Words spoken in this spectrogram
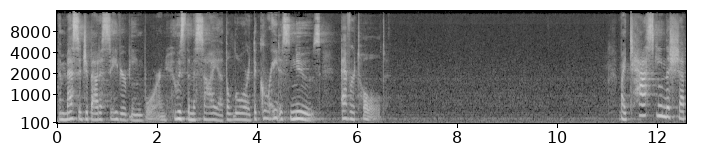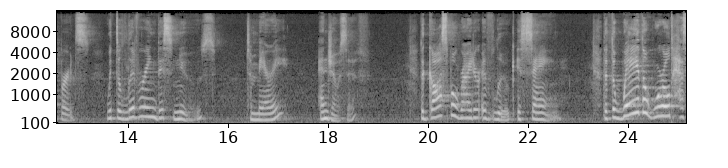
the message about a Savior being born, who is the Messiah, the Lord, the greatest news ever told. By tasking the shepherds with delivering this news to Mary and Joseph, the gospel writer of Luke is saying that the way the world has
